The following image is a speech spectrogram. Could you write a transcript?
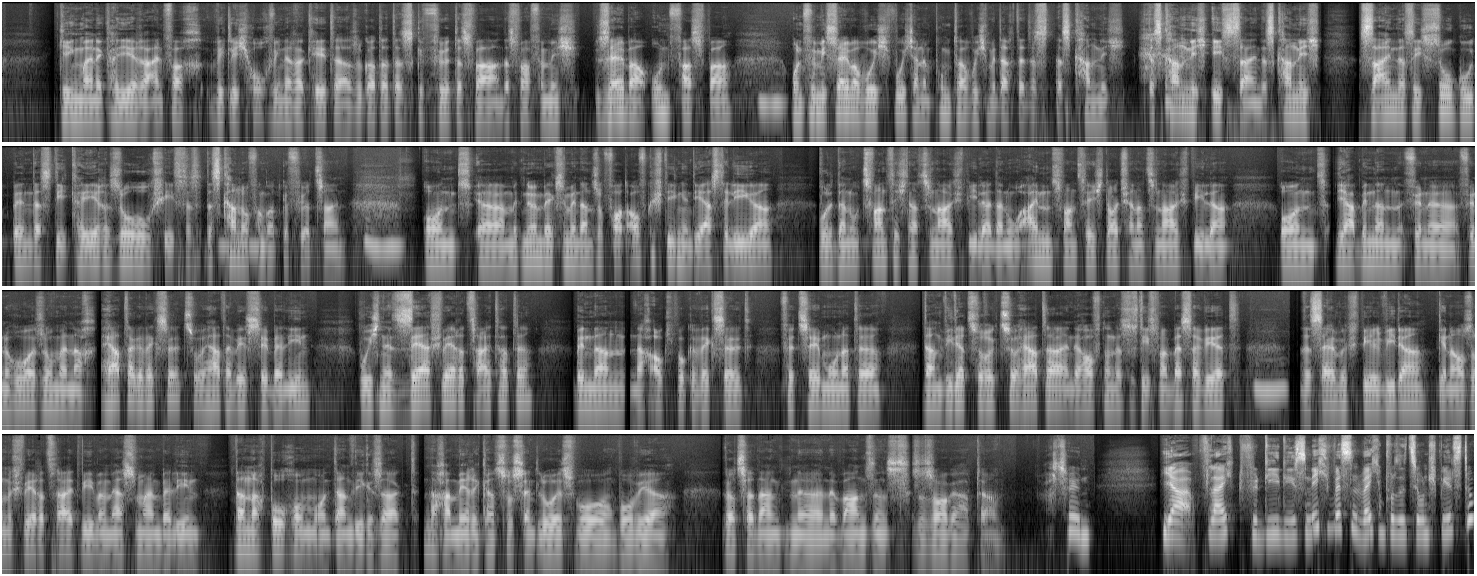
ging meine Karriere einfach wirklich hoch wie eine Rakete. Also Gott hat das geführt, das war, das war für mich selber unfassbar. Mhm. Und für mich selber, wo ich, wo ich an einem Punkt war, wo ich mir dachte, das, das kann nicht, das kann nicht ich sein. Das kann nicht sein, dass ich so gut bin, dass die Karriere so hoch schießt. Das, das kann mhm. nur von Gott geführt sein. Mhm. Und äh, mit Nürnberg sind wir dann sofort aufgestiegen in die erste Liga, wurde dann U20 Nationalspieler, dann U21 deutscher Nationalspieler. Und ja, bin dann für eine, für eine hohe Summe nach Hertha gewechselt, zu Hertha BSC Berlin, wo ich eine sehr schwere Zeit hatte. Bin dann nach Augsburg gewechselt für zehn Monate, dann wieder zurück zu Hertha in der Hoffnung, dass es diesmal besser wird. Mhm. Dasselbe Spiel wieder, genauso eine schwere Zeit wie beim ersten Mal in Berlin. Dann nach Bochum und dann, wie gesagt, nach Amerika zu St. Louis, wo, wo wir Gott sei Dank eine, eine Wahnsinnssaison gehabt haben. Ach, schön. Ja, vielleicht für die, die es nicht wissen, welche Position spielst du?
